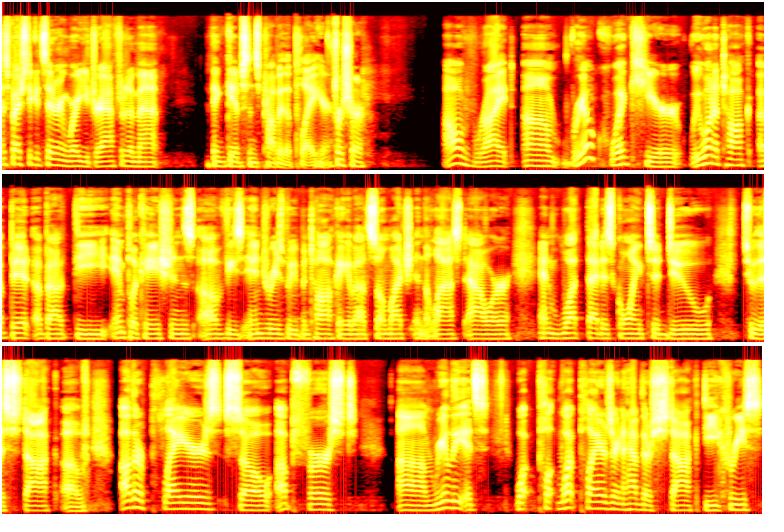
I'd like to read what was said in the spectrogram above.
especially considering where you drafted him at, I think Gibson's probably the play here. For sure. All right. Um, real quick here, we want to talk a bit about the implications of these injuries we've been talking about so much in the last hour and what that is going to do to the stock of other players. So, up first, um, really, it's what pl- what players are going to have their stock decrease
